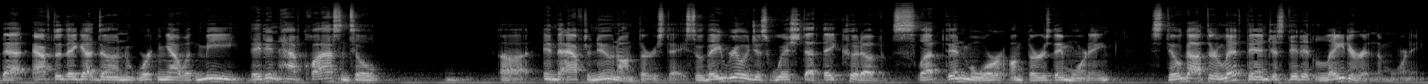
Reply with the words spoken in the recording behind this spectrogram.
that after they got done working out with me, they didn't have class until uh, in the afternoon on Thursday. So they really just wished that they could have slept in more on Thursday morning, still got their lift in, just did it later in the morning.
